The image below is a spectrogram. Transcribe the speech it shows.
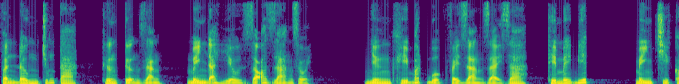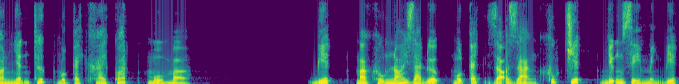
Phần đông chúng ta thường tưởng rằng mình đã hiểu rõ ràng rồi. Nhưng khi bắt buộc phải giảng giải ra thì mới biết mình chỉ còn nhận thức một cách khái quát, mù mờ. Biết mà không nói ra được một cách rõ ràng, khúc chiết những gì mình biết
